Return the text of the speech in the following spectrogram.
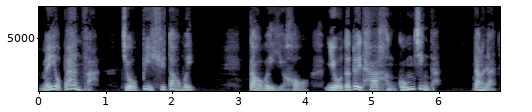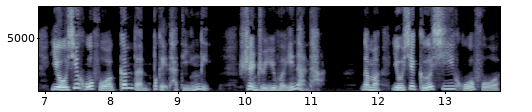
没有办法，就必须到位。到位以后，有的对他很恭敬的，当然有些活佛根本不给他顶礼，甚至于为难他。那么有些格西活佛，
